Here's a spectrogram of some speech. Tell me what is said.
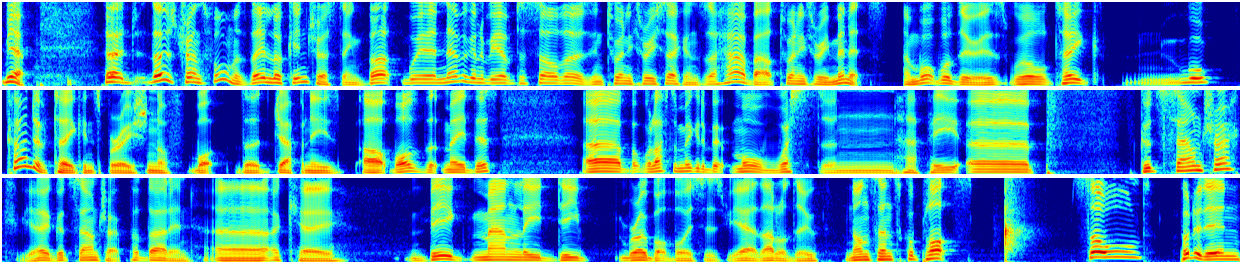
Yeah. Uh, those Transformers, they look interesting, but we're never going to be able to sell those in 23 seconds. So, how about 23 minutes? And what we'll do is we'll take, we'll kind of take inspiration off what the Japanese art was that made this, uh, but we'll have to make it a bit more Western happy. Uh, pff, good soundtrack? Yeah, good soundtrack. Put that in. Uh, okay. Big, manly, deep robot voices. Yeah, that'll do. Nonsensical plots? Sold. Put it in.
